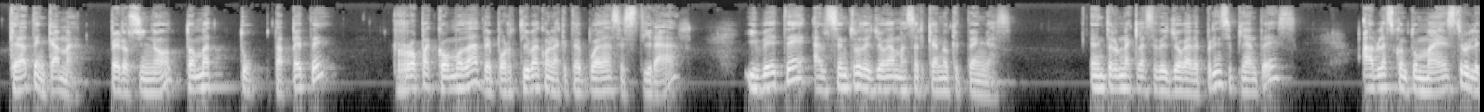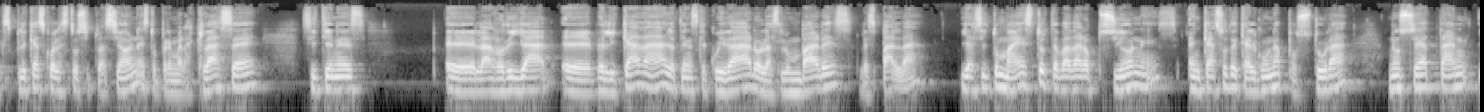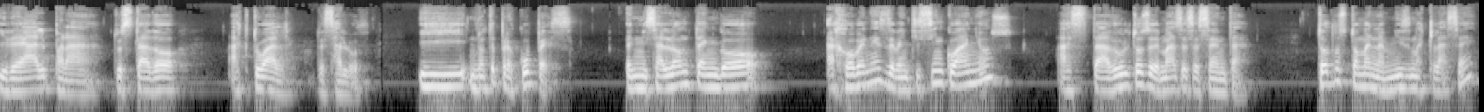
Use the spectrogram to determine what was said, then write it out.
quédate en cama. Pero si no, toma tu tapete ropa cómoda, deportiva con la que te puedas estirar y vete al centro de yoga más cercano que tengas. Entra a una clase de yoga de principiantes, hablas con tu maestro y le explicas cuál es tu situación, es tu primera clase, si tienes eh, la rodilla eh, delicada, la tienes que cuidar, o las lumbares, la espalda, y así tu maestro te va a dar opciones en caso de que alguna postura no sea tan ideal para tu estado actual de salud. Y no te preocupes. En mi salón tengo a jóvenes de 25 años hasta adultos de más de 60. Todos toman la misma clase,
